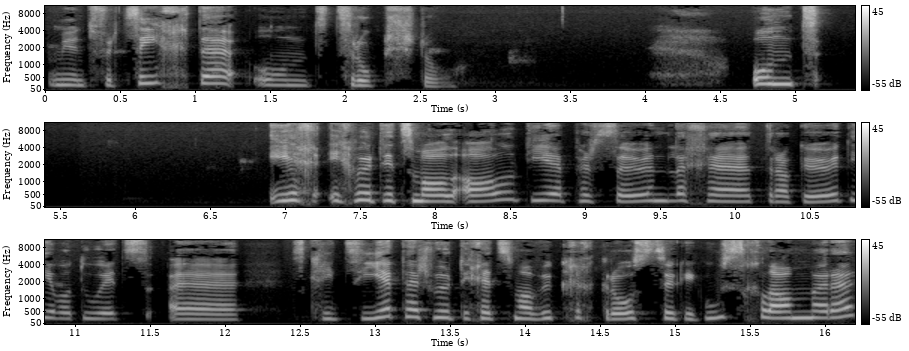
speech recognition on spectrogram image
müssen verzichten und zurückstehen. Und ich, ich würde jetzt mal all die persönlichen Tragödien, die du jetzt äh, skizziert hast, würde ich jetzt mal wirklich großzügig ausklammern,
